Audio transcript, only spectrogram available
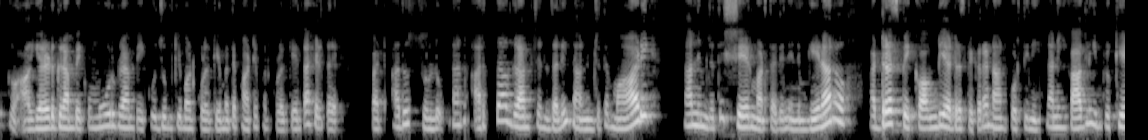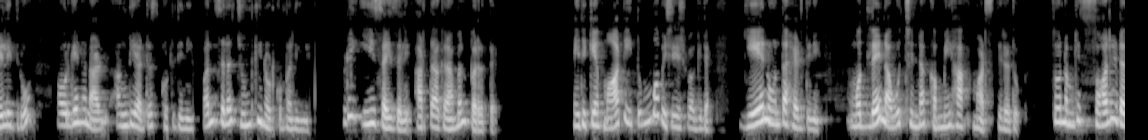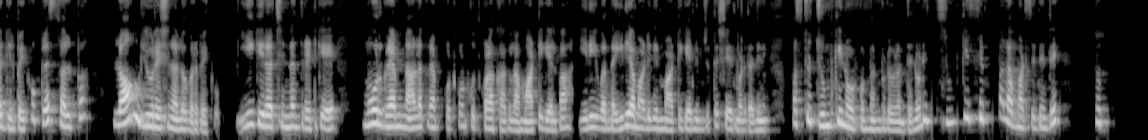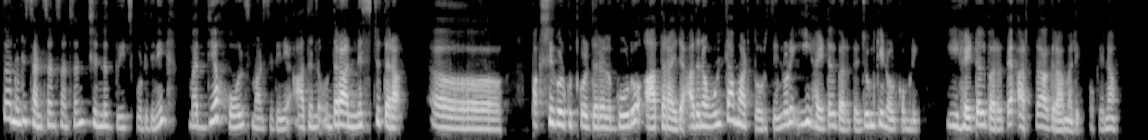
ಎರಡು ಗ್ರಾಮ್ ಬೇಕು, ಮೂರು ಗ್ರಾಮ್ ಬೇಕು, ಜುಮ್ಕಿ ಮಾಡ್ಕೊಳ್ಳೋಕ್ಕೆ ಮತ್ತು ಪಾಟಿ ಮಾಡ್ಕೊಳ್ಳೋಕ್ಕೆ ಅಂತ ಹೇಳ್ತಾರೆ. ಬಟ್ ಅದು ಸುಳ್ಳು. ನಾನು ಅರ್ಧ ಗ್ರಾಮ್ ಚಿನ್ನದಲ್ಲಿ ನಾನು ನಿಮ್ಮ ಜೊತೆ ಮಾಡಿ, ನಾನು ನಿಮ್ಮ ಜೊತೆ ಶೇರ್ ಮಾಡ್ತಾ ಇದ್ದೀನಿ. ನಿಮ್ಗೆ ಏನಾದ್ರು ಅಡ್ರೆಸ್ ಬೇಕು, ಅಂಗಡಿ ಅಡ್ರೆಸ್ ಬೇಕಾದ್ರೆ ನಾನು ಕೊಡ್ತೀನಿ. ನಾನು ಈಗಾಗಲೇ ಇಬ್ಬರು ಕೇಳಿದ್ರು, ಅವ್ರಿಗೆ ನಾನು ಅಂಗಡಿ ಅಡ್ರೆಸ್ ಕೊಟ್ಟಿದ್ದೀನಿ. ಒಂದು ಸಲ ಜುಮ್ಕಿ ನೋಡ್ಕೊಂಬನ್ನಿ ನೋಡಿ ಈ ಸೈಜಲ್ಲಿ ಅರ್ಧ ಗ್ರಾಮಲ್ಲಿ ಬರುತ್ತೆ. ಇದಕ್ಕೆ ಮಾಟಿ ತುಂಬ ವಿಶೇಷವಾಗಿದೆ. ಏನು ಅಂತ ಹೇಳ್ತೀನಿ. ಮೊದಲೇ ನಾವು ಚಿನ್ನ ಕಮ್ಮಿ ಹಾಕಿ ಮಾಡಿಸ್ತಿರೋದು. ಸೊ, ನಮಗೆ ಸಾಲಿಡ್ ಆಗಿರಬೇಕು ಪ್ಲಸ್ ಸ್ವಲ್ಪ ಲಾಂಗ್ ಡ್ಯೂರೇಷನಲ್ಲೂ ಬರಬೇಕು. ಈಗಿರೋ ಚಿನ್ನದ ರೇಟ್ಗೆ ಮೂರು ಗ್ರಾಮ್ ನಾಲ್ಕು ಗ್ರಾಮ್ ಕೊಟ್ಕೊಂಡು ಕೂತ್ಕೊಳ್ಳೋಕ್ಕಾಗಲ್ಲ ಮಾಟಿಗೆ, ಅಲ್ವಾ? ಇರಿ, ಒಂದು ಐಡಿಯಾ ಮಾಡಿದ್ದೀನಿ ಮಾಟಿಗೆ ನಿಮ್ಮ ಜೊತೆ ಶೇರ್ ಮಾಡ್ತಾ ಇದ್ದೀನಿ ಫಸ್ಟು ಜುಮ್ಕಿ ನೋಡ್ಕೊಂಡು ಬಂದ್ಬಿಡೋರಂತೆ. ನೋಡಿ, ಜುಮ್ಕಿ ಸಿಂಪಲಾಗಿ ಮಾಡಿಸಿದ್ದೀನಿ. ರೀ ಸುತ್ತ ನೋಡಿ ಸಣ್ಣ ಸಣ್ಣ ಸಣ್ಣ ಸಣ್ಣ ಚಿನ್ನದ ಬೀಚ್ ಕೊಟ್ಟಿದ್ದೀನಿ. ಮಧ್ಯ ಹೋಲ್ಸ್ ಮಾಡಿಸಿದ್ದೀನಿ. ಅದನ್ನು ಒಂಥರ ನೆಸ್ಟ್ ಥರ ಪಕ್ಷಿಗಳು ಕುತ್ಕೊಳ್ತಾರಲ್ಲ ಗೂಡು, ಆ ಥರ ಇದೆ. ಅದನ್ನು ಉಲ್ಟಾ ಮಾಡಿ ತೋರಿಸ್ತೀನಿ. ನೋಡಿ, ಈ ಹೈಟಲ್ಲಿ ಬರುತ್ತೆ. ಜುಮ್ಕಿ ನೋಡ್ಕೊಂಬಿಡಿ. ಈ ಹೈಟಲ್ಲಿ ಬರುತ್ತೆ ಅರ್ಧ ಗ್ರಾಮಲ್ಲಿ ಓಕೆನಾ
